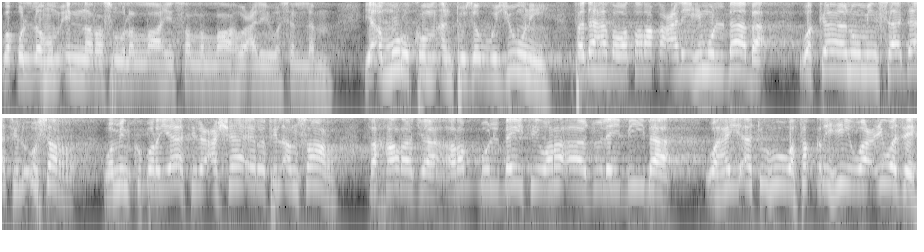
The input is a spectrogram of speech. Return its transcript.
وقل لهم إن رسول الله صلى الله عليه وسلم يأمركم أن تزوجوني فذهب وطرق عليهم الباب وكانوا من سادات الأسر ومن كبريات العشائر في الأنصار فخرج رب البيت ورأى جليبيبا وهيئته وفقره وعوزه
